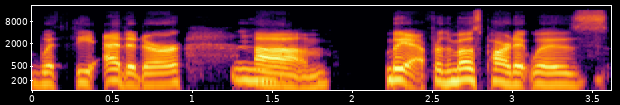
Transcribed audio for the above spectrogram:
with the editor mm-hmm. um but yeah, for the most part, it was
